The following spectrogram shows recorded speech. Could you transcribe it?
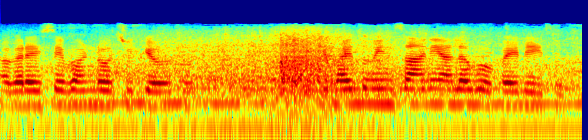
अगर ऐसे बंद हो चुके हो तो। कि भाई तुम इंसान ही अलग हो पहले ही तो।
